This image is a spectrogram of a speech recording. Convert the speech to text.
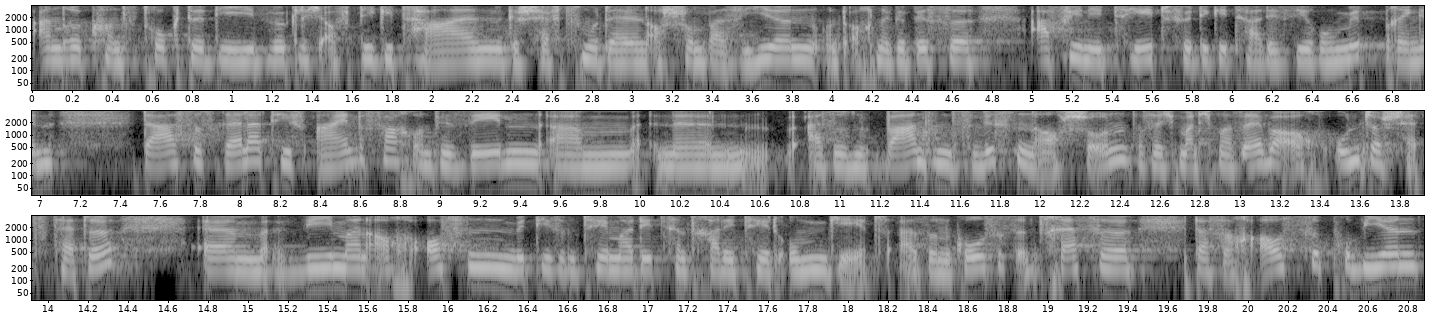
andere Konstrukte, die wirklich auf digitalen Geschäftsmodellen auch schon basieren und auch eine gewisse Affinität für Digitalisierung mitbringen, da ist es relativ einfach und wir sehen ähm, eine, also ein Wahnsinnswissen auch schon, was ich manchmal selber auch unterschätzt hätte, ähm, wie man auch offen mit diesem Thema Dezentralität umgeht. Also ein großes Interesse, das auch auszuprobieren.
